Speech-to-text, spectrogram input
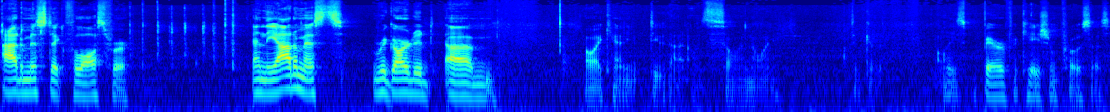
atomistic philosopher. And the atomists regarded, um, oh, I can't even do that. It's so annoying. All these verification processes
